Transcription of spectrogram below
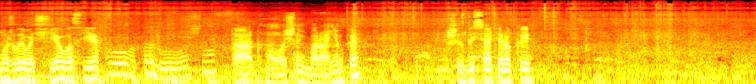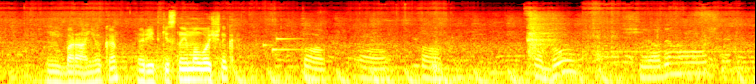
можливо ще у вас є. О, молочник. Так, молочник Баранівка. 60-ті роки. Баранівка. Рідкісний молочник. Так, е, так. Це був ще один молочник.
